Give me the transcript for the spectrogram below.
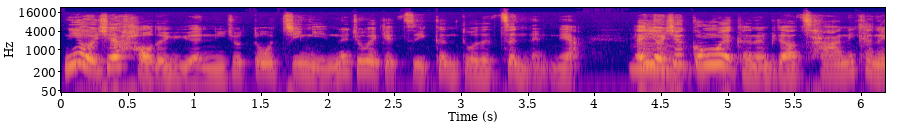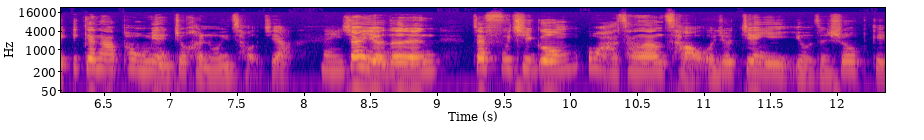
你有一些好的语言，你就多经营，那就会给自己更多的正能量。哎、欸，有些宫位可能比较差，你可能一跟他碰面就很容易吵架。像有的人在夫妻宫，哇，常常吵，我就建议有的时候给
